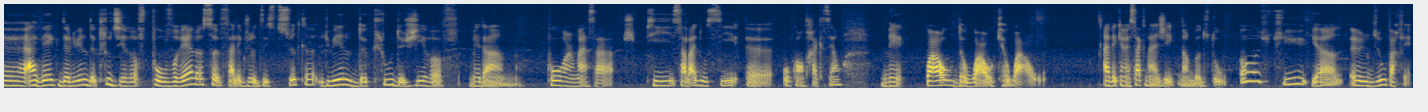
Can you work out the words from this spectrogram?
Euh, avec de l'huile de clou de girofle. Pour vrai, là, ça, fallait que je le dise tout de suite, l'huile de clou de girofle, mesdames, pour un massage. Puis ça l'aide aussi euh, aux contractions, mais wow de wow que wow avec un sac magique dans le bas du dos. Oh, si, regarde, un duo parfait.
